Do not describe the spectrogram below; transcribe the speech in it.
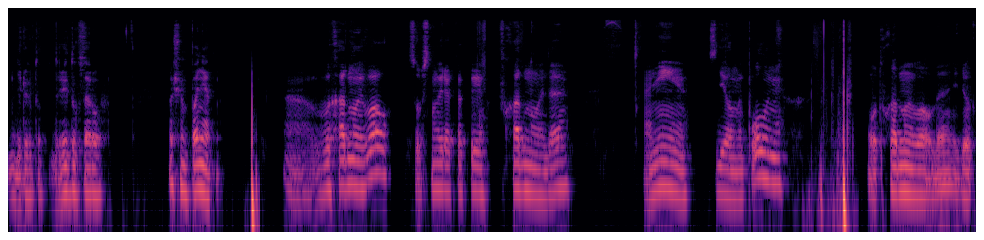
редукторов. В общем, понятно. Э, выходной вал, собственно говоря, как и входной, да, они сделаны полыми. Вот входной вал, да, идет.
